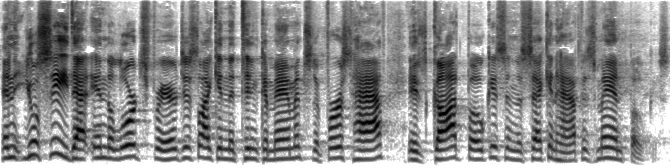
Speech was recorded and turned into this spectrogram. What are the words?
And you'll see that in the Lord's Prayer, just like in the Ten Commandments, the first half is God focused and the second half is man focused.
